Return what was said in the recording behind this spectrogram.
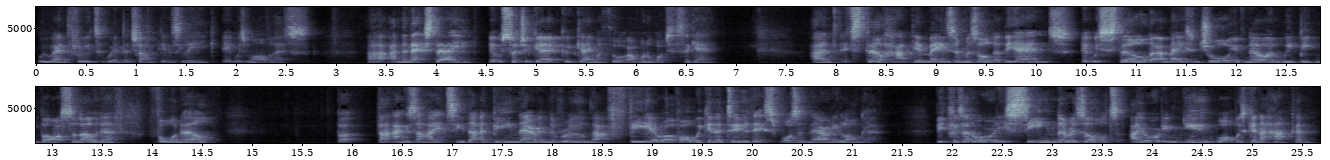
We went through to win the Champions League. It was marvellous. Uh, and the next day, it was such a good game, I thought, I want to watch this again. And it still had the amazing result at the end. It was still that amazing joy of knowing we'd beaten Barcelona 4 0. But that anxiety that had been there in the room, that fear of, are we going to do this, wasn't there any longer because I'd already seen the result. I already knew what was going to happen.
